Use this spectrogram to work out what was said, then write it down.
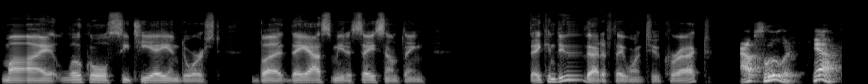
my local CTA endorsed, but they asked me to say something." They can do that if they want to, correct? Absolutely. Yeah.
